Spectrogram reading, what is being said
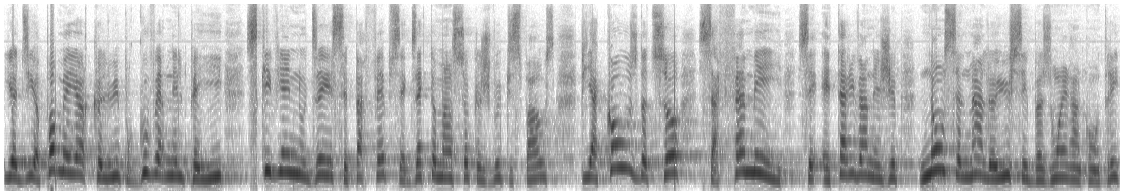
il a dit, il n'y a pas meilleur que lui pour gouverner le pays, ce qu'il vient de nous dire, c'est parfait, c'est exactement ça que je veux qu'il se passe. Puis à cause de ça, sa famille est arrivée en Égypte. Non seulement elle a eu ses besoins rencontrés,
